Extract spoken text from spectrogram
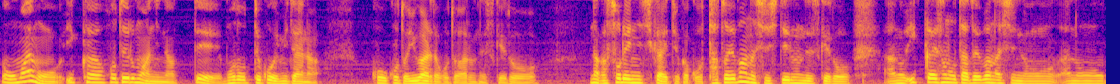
お前も一回ホテルマンになって戻ってこいみたいなこうこと言われたことあるんですけどなんかそれに近いというかこう例え話してるんですけどあの一回その例え話のあの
